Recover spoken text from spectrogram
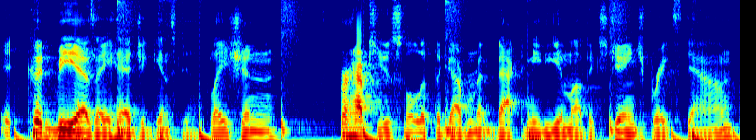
It could be as a hedge against inflation, perhaps useful if the government backed medium of exchange breaks down,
